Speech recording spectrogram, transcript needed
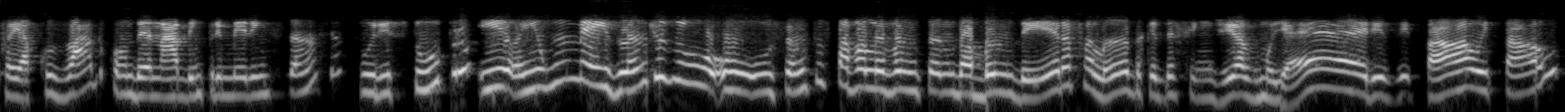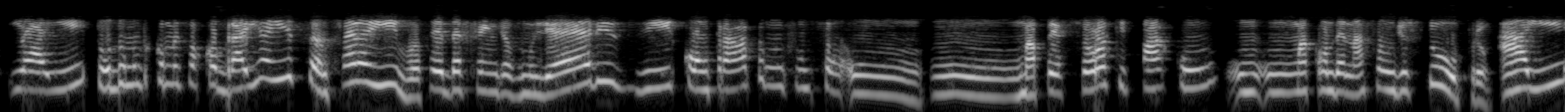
foi acusado, condenado em primeira instância por estupro, e em um mês antes o, o, o Santos estava levantando a bandeira, falando que defendia as mulheres e tal e tal, e aí todo mundo começou a cobrar, e aí Santos, peraí, você defende as mulheres e contrata um, um, um uma pessoa que está com uma condenação de estupro. Aí,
